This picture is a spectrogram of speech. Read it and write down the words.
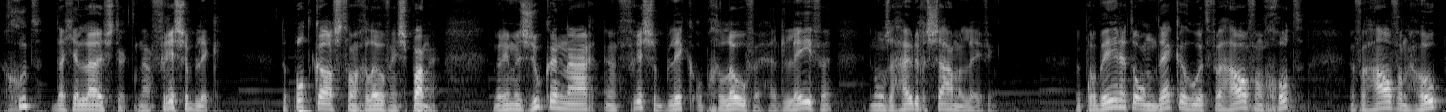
goed dat je luistert naar Frisse Blik, de podcast van Geloof in Spangen, waarin we zoeken naar een frisse blik op geloven, het leven en onze huidige samenleving. We proberen te ontdekken hoe het verhaal van God, een verhaal van hoop,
